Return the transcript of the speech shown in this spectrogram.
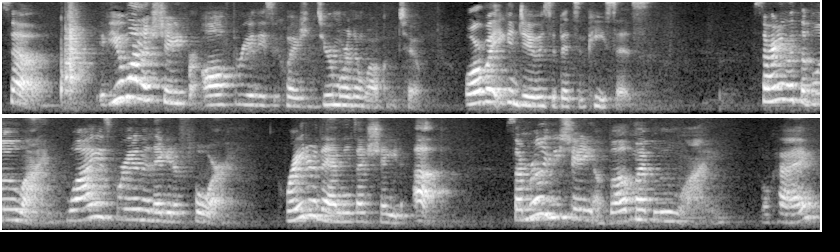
So, if you want to shade for all three of these equations, you're more than welcome to. Or what you can do is the bits and pieces. Starting with the blue line, y is greater than negative 4. Greater than means I shade up. So I'm really be shading above my blue line, okay?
